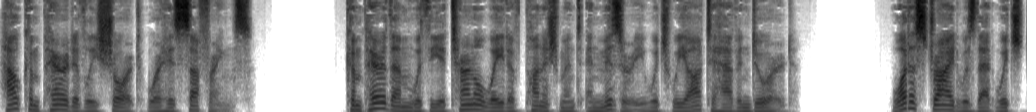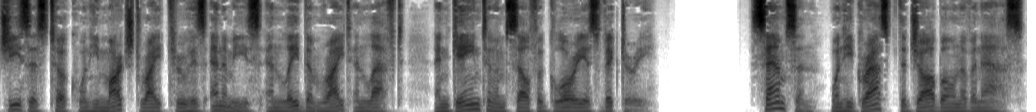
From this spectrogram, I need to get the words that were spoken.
How comparatively short were his sufferings. Compare them with the eternal weight of punishment and misery which we ought to have endured. What a stride was that which Jesus took when he marched right through his enemies and laid them right and left, and gained to himself a glorious victory. Samson, when he grasped the jawbone of an ass,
